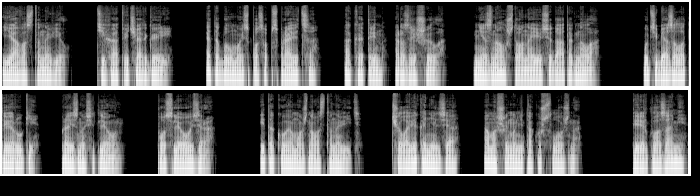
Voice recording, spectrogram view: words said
«Я восстановил», — тихо отвечает Гэри. «Это был мой способ справиться, а Кэтрин разрешила. Не знал, что она ее сюда отогнала. «У тебя золотые руки», — произносит Леон. «После озера». И такое можно восстановить. Человека нельзя, а машину не так уж сложно. Перед глазами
